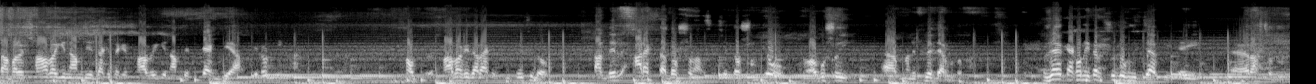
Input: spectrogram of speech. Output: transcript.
তারপরে শাহবাগী নাম দিয়ে যাকে তাকে শাহবাগী নাম দিয়ে ট্যাগ দেয়া এটাও ঠিক না। সব শাহবাগী যারা একত্রিত হয়েছিল তাদের আরেকটা দর্শন আছে। সেই দর্শনকেও অবশ্যই মানে ফেলে দেওয়ার মতো যাই হোক, এখন এটার সুযোগ নিচ্ছে আর কি এই রাষ্ট্রদূত।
